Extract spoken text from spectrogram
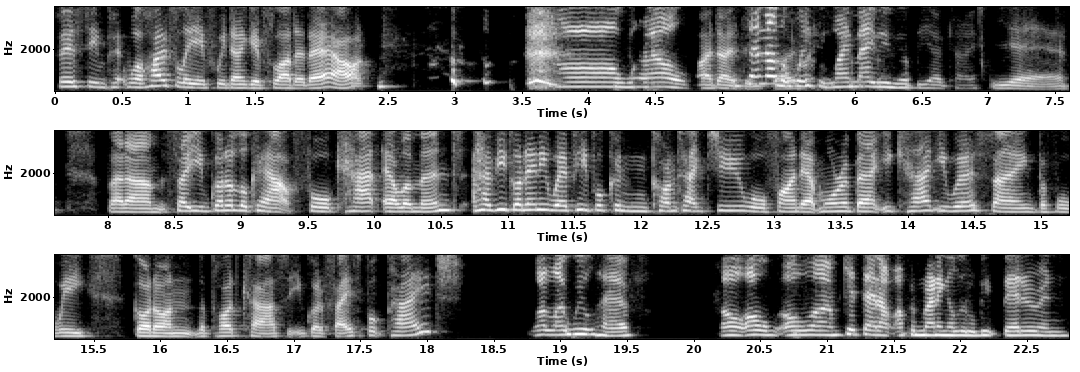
first. Imp- well, hopefully, if we don't get flooded out, Oh well, I don't. it's another so. week away. Maybe we'll be okay. Yeah. But um, so you've got to look out for Kat Element. Have you got anywhere people can contact you or find out more about you, Kat? You were saying before we got on the podcast that you've got a Facebook page. Well, I will have. I'll I'll, I'll um, get that up, up and running a little bit better, and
